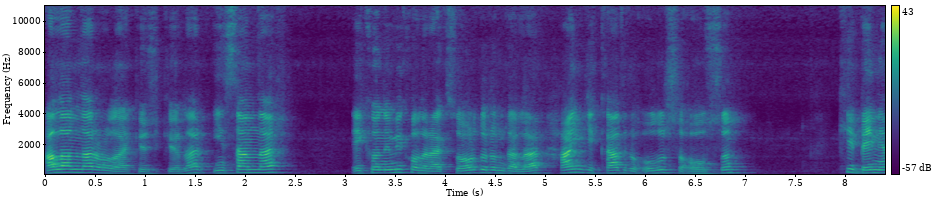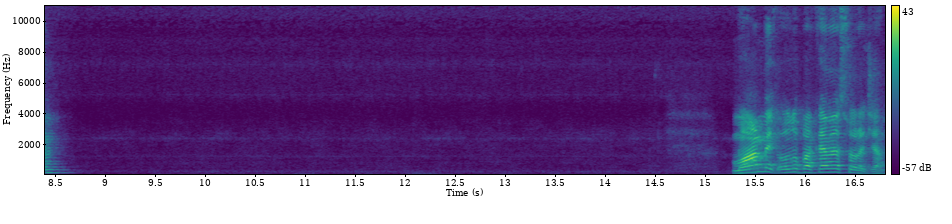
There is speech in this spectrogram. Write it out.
alanlar olarak gözüküyorlar. İnsanlar ekonomik olarak zor durumdalar. Hangi kadro olursa olsun ki benim Muhammed onu bakana soracağım.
